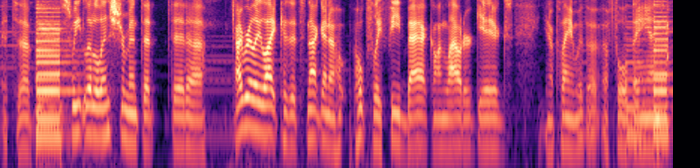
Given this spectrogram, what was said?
it's a sweet little instrument that that uh, I really like because it's not going to ho- hopefully feed back on louder gigs. You know, playing with a, a full band,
